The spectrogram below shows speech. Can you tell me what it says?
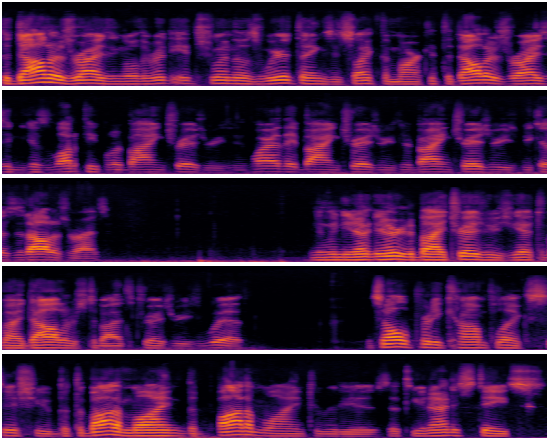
the dollar is rising. Well, it's one of those weird things. It's like the market. The dollar is rising because a lot of people are buying treasuries. And why are they buying treasuries? They're buying treasuries because the dollar's rising. And when you in order to buy treasuries, you have to buy dollars to buy the treasuries with. It's all a pretty complex issue, but the bottom line, the bottom line to it is that the United States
